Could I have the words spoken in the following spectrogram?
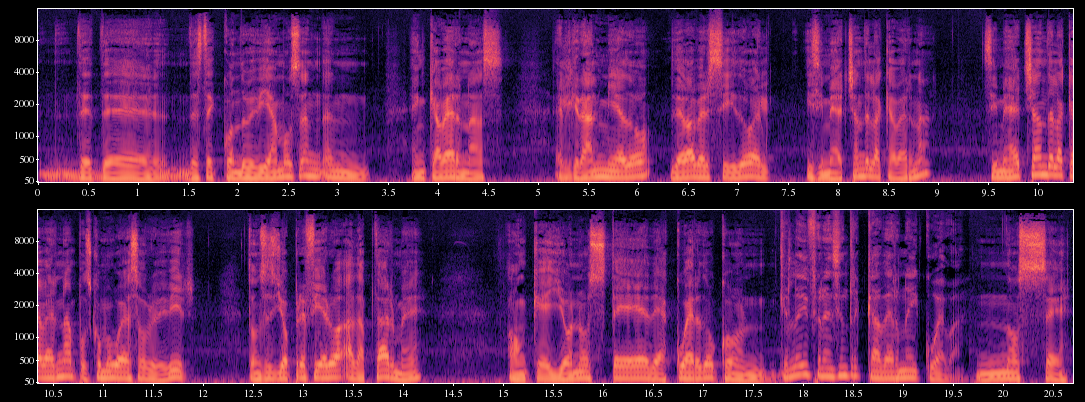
de- de- desde cuando vivíamos en, en- en cavernas. El gran miedo debe haber sido el, ¿y si me echan de la caverna? Si me echan de la caverna, pues ¿cómo voy a sobrevivir? Entonces yo prefiero adaptarme, aunque yo no esté de acuerdo con, ¿Qué es la diferencia entre caverna y cueva? no sé,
